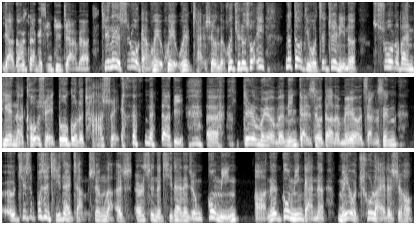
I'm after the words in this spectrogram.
亚东上个星期讲的，其实那个失落感会会会产生的，会觉得说，哎，那到底我在这里呢说了半天呢，口水多过了茶水，那到底呃，听众朋友们，您感受到了没有？掌声，呃，其实不是期待掌声了，而是而是呢，期待那种共鸣。啊，那共鸣感呢没有出来的时候，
